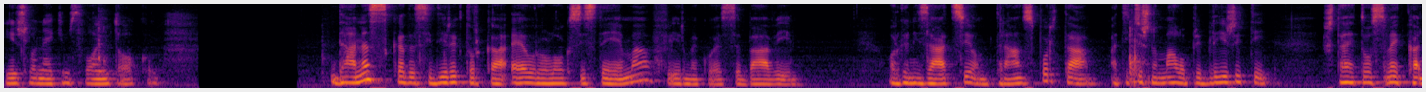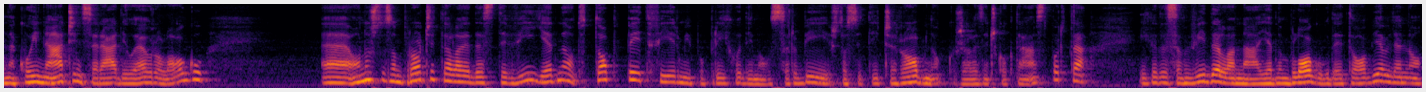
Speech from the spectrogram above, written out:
išlo nekim svojim tokom. Danas, kada si direktorka Eurolog sistema, firme koja se bavi organizacijom transporta, a ti ćeš nam malo približiti šta je to sve, na koji način se radi u Eurologu, E, ono što sam pročitala je da ste vi jedna od top 5 firmi po prihodima u Srbiji što se tiče robnog železničkog transporta. I kada sam videla na jednom blogu gde je to objavljeno,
